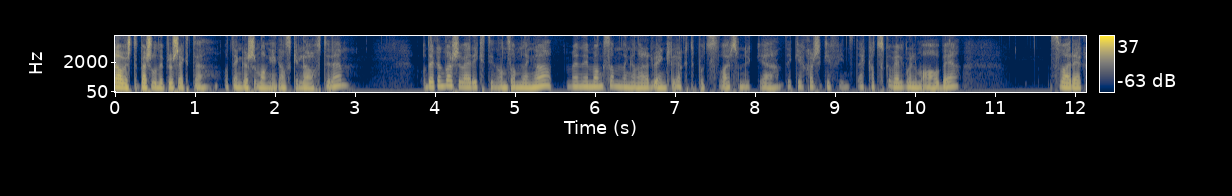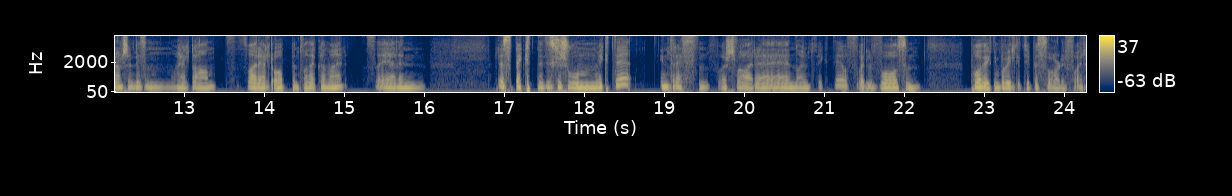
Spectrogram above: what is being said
laveste person i prosjektet, og at engasjementet er ganske lavt i det. Og det kan kanskje være riktig i noen sammenhenger, men i mange sammenhenger der du egentlig jakter på et svar som du ikke, det ikke, kanskje ikke fins. Det er ikke at du skal velge mellom A og B. Svaret er kanskje liksom noe helt annet. Svaret er helt åpent hva det kan være. Så er den respekten i diskusjonen viktig. Interessen for svaret er enormt viktig, og for få også påvirkning på hvilken type svar du får.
